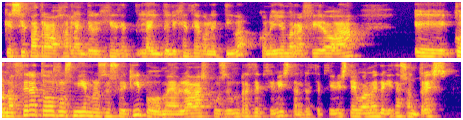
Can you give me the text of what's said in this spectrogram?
que sepa trabajar la inteligencia, la inteligencia colectiva. Con ello me refiero a eh, conocer a todos los miembros de su equipo. Me hablabas pues, de un recepcionista. El recepcionista igualmente quizás son tres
